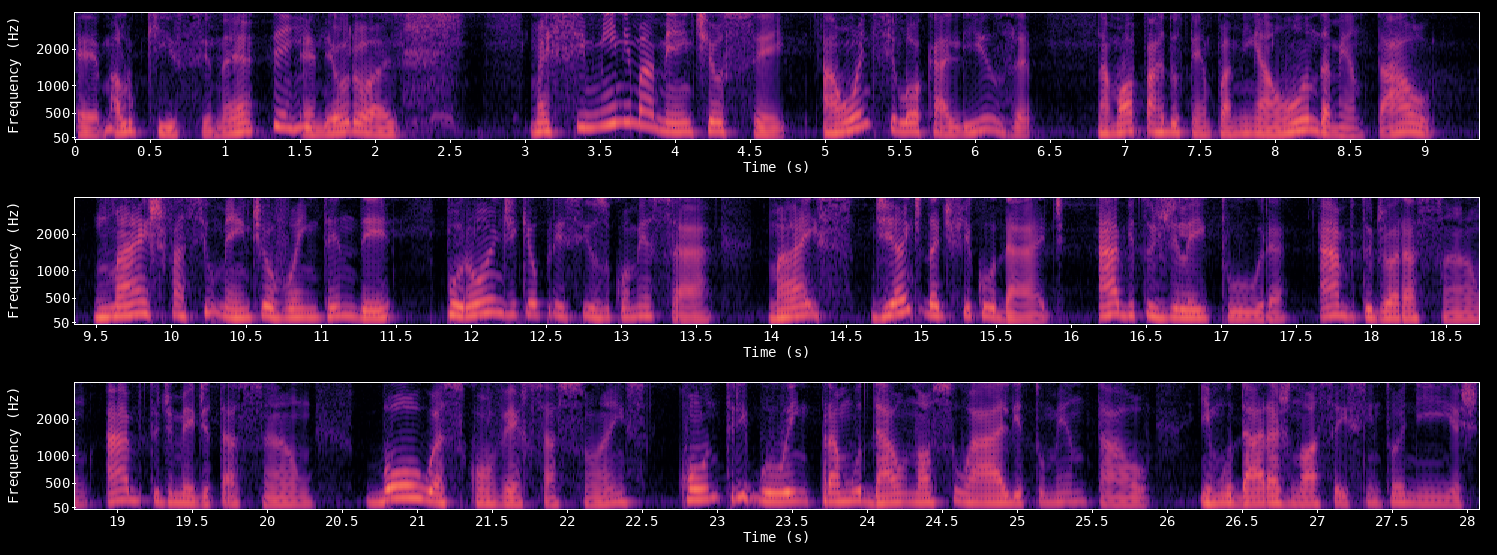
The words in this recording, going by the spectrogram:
é maluquice, né? Sim. É neurose. Mas se minimamente eu sei aonde se localiza, na maior parte do tempo, a minha onda mental, mais facilmente eu vou entender por onde que eu preciso começar. Mas, diante da dificuldade, hábitos de leitura, hábito de oração, hábito de meditação, boas conversações contribuem para mudar o nosso hálito mental e mudar as nossas sintonias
